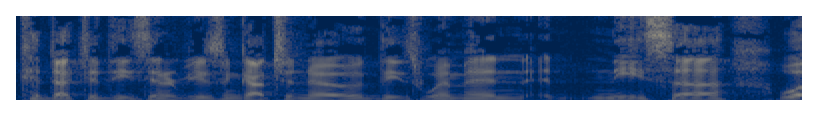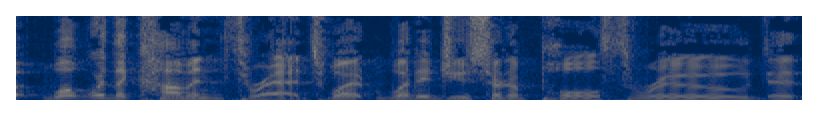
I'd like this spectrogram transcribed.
conducted these interviews and got to know these women, Nisa, what what were the common threads? What what did you sort of pull through that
